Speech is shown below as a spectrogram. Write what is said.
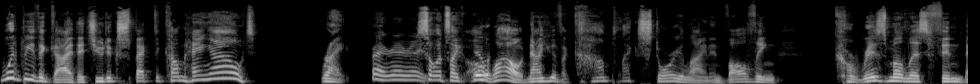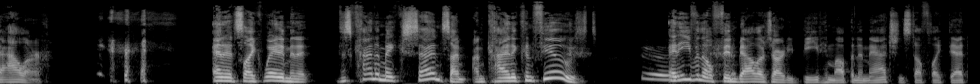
would be the guy that you'd expect to come hang out. Right. Right, right, right. So it's like, You're- oh wow, now you have a complex storyline involving charismaless Finn Balor. and it's like, wait a minute, this kind of makes sense. I'm I'm kind of confused. And even though Finn Balor's already beat him up in a match and stuff like that,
